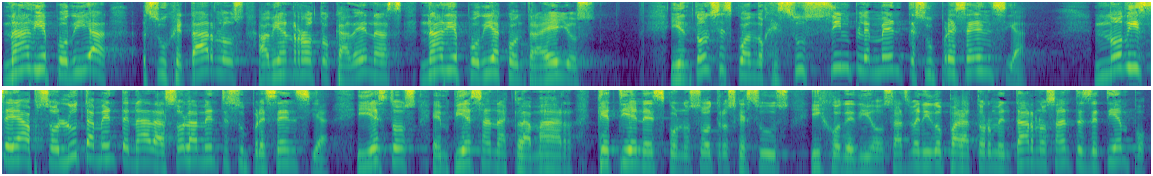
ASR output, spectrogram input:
Nadie podía sujetarlos, habían roto cadenas, nadie podía contra ellos. Y entonces cuando Jesús simplemente su presencia, no dice absolutamente nada, solamente su presencia. Y estos empiezan a clamar, ¿qué tienes con nosotros Jesús, Hijo de Dios? Has venido para atormentarnos antes de tiempo.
